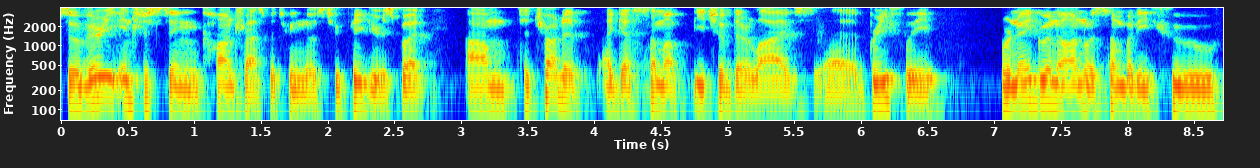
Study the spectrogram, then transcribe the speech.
So, very interesting contrast between those two figures. But um, to try to, I guess, sum up each of their lives uh, briefly, Rene Guenon was somebody who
